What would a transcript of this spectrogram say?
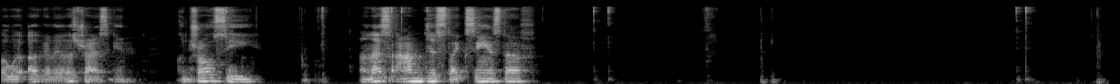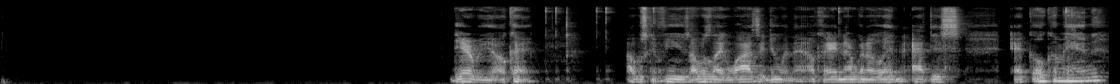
Oh, wait, okay, let's try this again. Control C. Unless I'm just like seeing stuff. There we go. Okay. I was confused. I was like, why is it doing that? Okay, now we're going to go ahead and add this echo command.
